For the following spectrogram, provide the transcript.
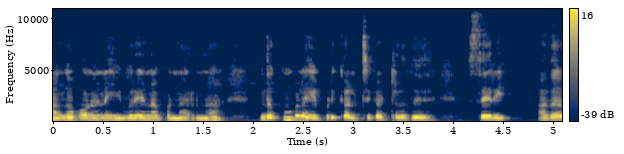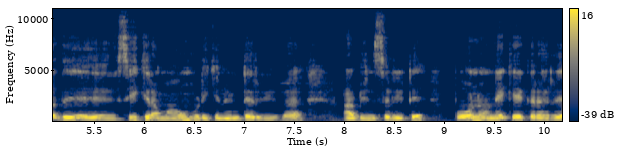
அங்கே போனோன்னே இவர் என்ன பண்ணாருன்னா இந்த கும்பலை எப்படி கழிச்சு கட்டுறது? சரி அதாவது சீக்கிரமாகவும் முடிக்கணும் இன்டர்வியூவை அப்படின்னு சொல்லிட்டு போனோடனே கேட்குறாரு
